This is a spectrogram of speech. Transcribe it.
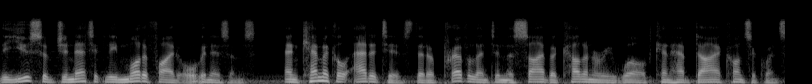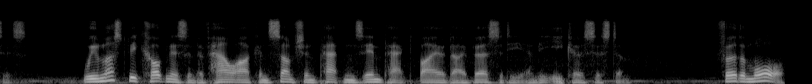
The use of genetically modified organisms and chemical additives that are prevalent in the cyber culinary world can have dire consequences. We must be cognizant of how our consumption patterns impact biodiversity and the ecosystem. Furthermore,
